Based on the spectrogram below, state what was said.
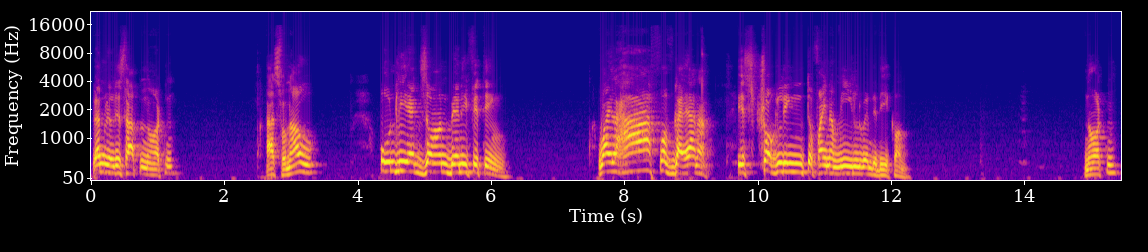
when will this happen, Norton? As for now, only Exxon benefiting, while half of Guyana is struggling to find a meal when the day comes. Norton,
